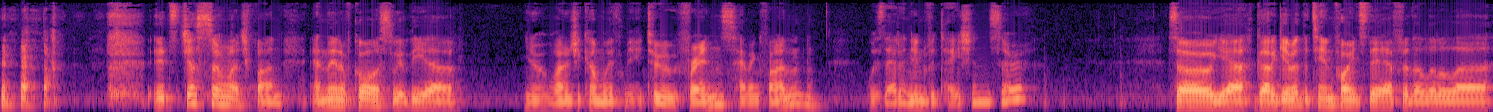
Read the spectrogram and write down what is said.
it's just so much fun. And then, of course, with the, uh, you know, why don't you come with me? Two friends having fun. Was that an invitation, sir? So, yeah, gotta give it the 10 points there for the little, uh,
